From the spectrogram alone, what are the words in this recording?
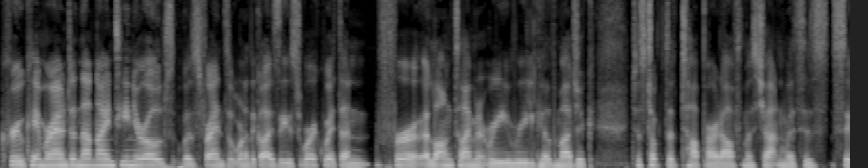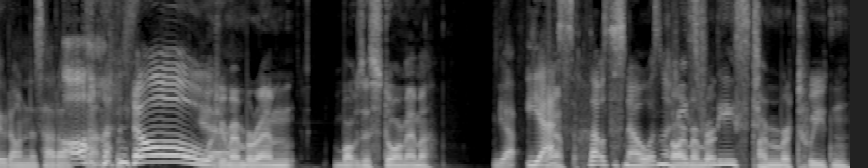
crew came around, and that 19 year old was friends with one of the guys I used to work with. And for a long time, and it really, really killed the magic. Just took the top part off and was chatting with his suit on and his hat off. Oh, was- no. Yeah. Do you remember um, what was it, Storm Emma? yeah. Yes, that was the snow, wasn't it? So I He's remember, from the East. I remember tweeting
